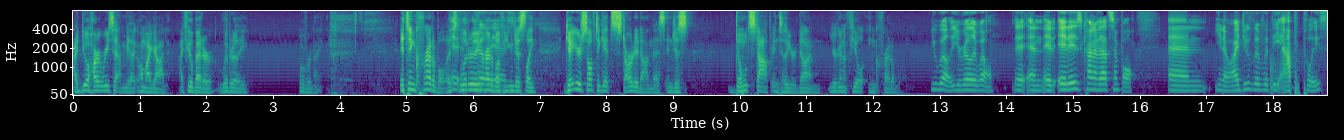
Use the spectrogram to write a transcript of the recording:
I'd do a hard reset and be like, oh my God, I feel better literally overnight. it's incredible. It's It literally really incredible if you can just like get yourself to get started on this and just don't stop until you're done. You're gonna feel incredible. You will. You really will. It, and it, it is kind of that simple. And you know, I do live with the app police,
